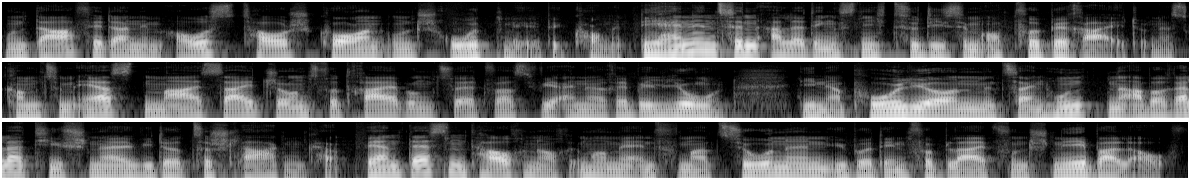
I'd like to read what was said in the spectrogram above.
und dafür dann im Austausch Korn und Schrotmehl bekommen. Die Hennen sind allerdings nicht zu diesem Opfer bereit und es kommt zum ersten Mal seit Jones Vertreibung zu etwas wie einer Rebellion, die Napoleon mit seinen Hunden aber relativ schnell wieder zerschlagen kann. Währenddessen tauchen auch immer mehr Informationen über den Verbleib von Schneeball auf.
